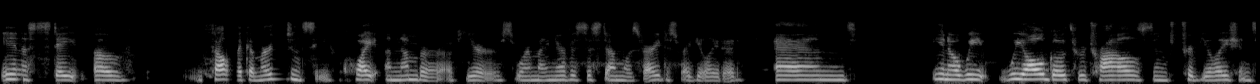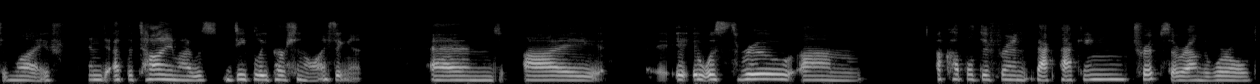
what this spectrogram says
in a state of felt like emergency quite a number of years where my nervous system was very dysregulated. And you know we we all go through trials and tribulations in life and at the time i was deeply personalizing it. And i it, it was through um, a couple different backpacking trips around the world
